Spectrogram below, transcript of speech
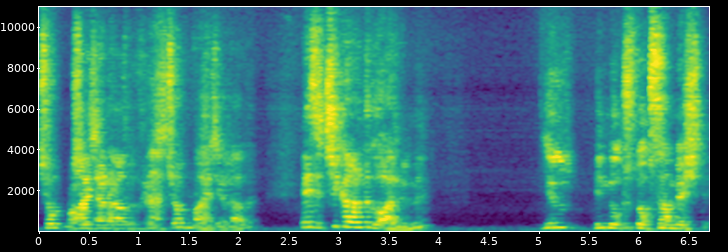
çok Maceralı şey-. Ha, çok maceralı. Neyse çıkardık o albümü. Yıl 1995'ti.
